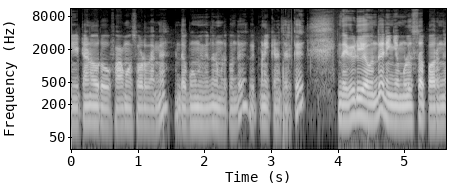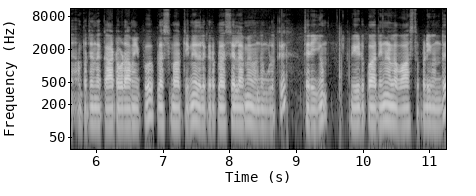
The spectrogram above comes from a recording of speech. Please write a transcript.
நீட்டான ஒரு ஃபார்ம் ஹவுஸோடு தாங்க இந்த பூமி வந்து நம்மளுக்கு வந்து விற்பனை கிடச்சிருக்கு. இந்த வீடியோ வந்து நீங்கள் முழுசாக பாருங்கள் அப்போ இந்த காட்டோட அமைப்பு. ப்ளஸ் பார்த்திங்கன்னா இதில் இருக்கிற ப்ளஸ் எல்லாமே வந்து உங்களுக்கு தெரியும். வீடு பார்த்தீங்கன்னா நல்லா வாஸ்துப்படி வந்து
